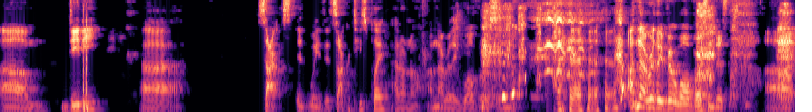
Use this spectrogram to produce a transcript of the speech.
um, Didi, uh, Soc- wait, did Socrates play? I don't know. I'm not really well versed. in I'm not really very well versed in this. Uh,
